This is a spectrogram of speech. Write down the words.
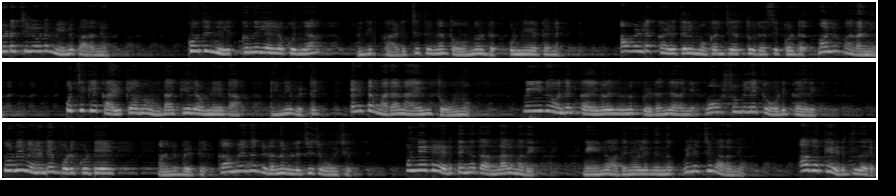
പിടച്ചിലൂടെ മീനു പറഞ്ഞു കൊതി നിൽക്കുന്നില്ലല്ലോ കുഞ്ഞ. നിന്നെ കടിച്ചു തിന്നാൻ തോന്നുന്നുണ്ട് ഉണ്ണിയേട്ടന്. അവളുടെ കഴുത്തിൽ മുഖം ചേർത്ത് ഉരസിക്കൊണ്ട് മനു പറഞ്ഞു ഉച്ചയ്ക്ക് കഴിക്കാനൊന്നും ഉണ്ടാക്കിയില്ല ഉണ്ണിയേട്ട. എന്നെ വിട്ടെ. ഏട്ടൻ വരാനായെന്ന് തോന്നുന്നു. മീനു അവന്റെ കൈകളിൽ നിന്ന് പിടഞ്ഞിറങ്ങി വാഷ്റൂമിലേക്ക് ഓടിക്കയറി. തുണി വേണ്ടേ പൊടിക്കുട്ടിയെ? മനു ബെട്ടിൽ കമിഴ്ന്ന് കിടന്ന് വിളിച്ചു ചോദിച്ചു. ഉണ്ണിയേട്ട എടുത്തിങ്ങ് തന്നാൽ മതി. മീനു അതിനുള്ളിൽ നിന്ന് വിളിച്ചു പറഞ്ഞു. അതൊക്കെ എടുത്തു തരും.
